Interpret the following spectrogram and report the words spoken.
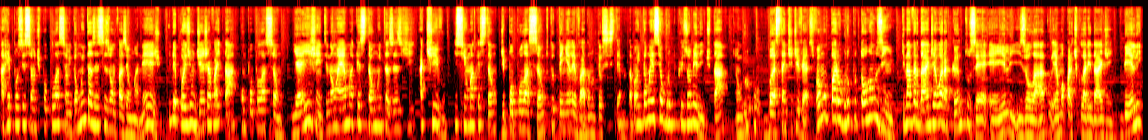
a reposição de população. Então muitas vezes vocês vão fazer um manejo e depois de um dia já vai estar tá com população. E aí, gente, não é uma questão muitas vezes de ativo, e sim uma questão de população que tu tem elevada no teu sistema, tá bom? Então esse é o grupo crisomelídeo, tá? É um grupo bastante diverso. Vamos para o grupo torrãozinho, que que na verdade é o Aracanthus, é, é ele isolado, é uma particularidade dele,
